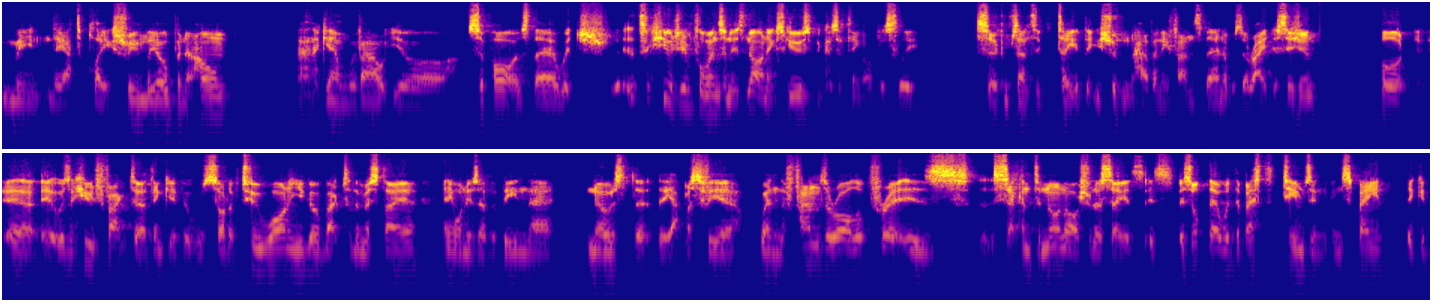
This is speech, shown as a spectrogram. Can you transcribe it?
mean, they had to play extremely open at home. And again, without your supporters there, which it's a huge influence, and it's not an excuse because I think obviously circumstances dictated that you shouldn't have any fans there, and it was the right decision. But uh, it was a huge factor. I think if it was sort of 2 1 and you go back to the Mestalla, anyone who's ever been there knows that the atmosphere when the fans are all up for it is second to none, or should I say, it's, it's, it's up there with the best teams in, in Spain. They could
